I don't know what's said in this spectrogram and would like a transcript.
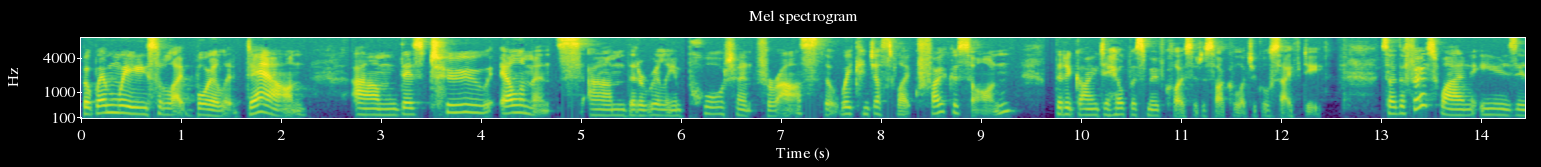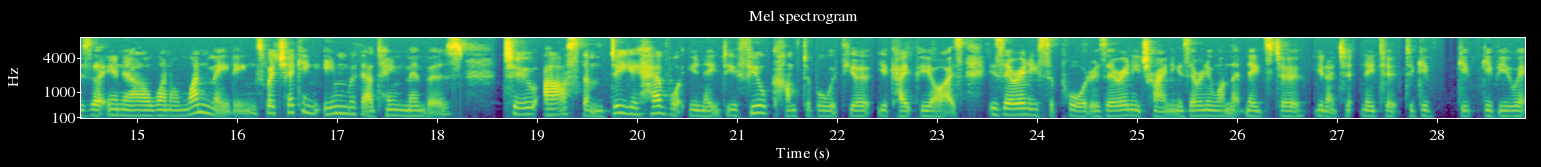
But when we sort of like boil it down, um, there's two elements um, that are really important for us that we can just like focus on that are going to help us move closer to psychological safety. So the first one is is that in our one-on-one meetings, we're checking in with our team members to ask them, do you have what you need? Do you feel comfortable with your, your KPIs? Is there any support? Is there any training? Is there anyone that needs to, you know, to need to, to give give, give you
